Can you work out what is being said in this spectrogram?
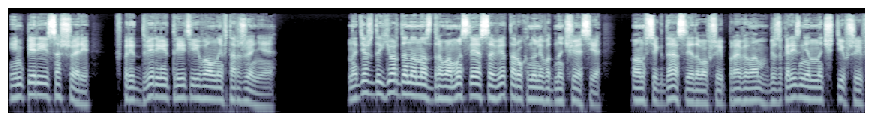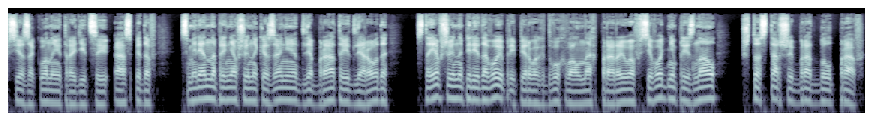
Империи Сашери. В преддверии третьей волны вторжения. Надежды Йордана на здравомыслие совета рухнули в одночасье. Он всегда, следовавший правилам, безукоризненно чтивший все законы и традиции аспидов, смиренно принявший наказание для брата и для рода, стоявший на передовой при первых двух волнах прорывов, сегодня признал, что старший брат был прав.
